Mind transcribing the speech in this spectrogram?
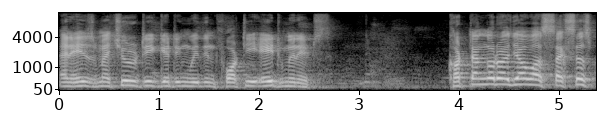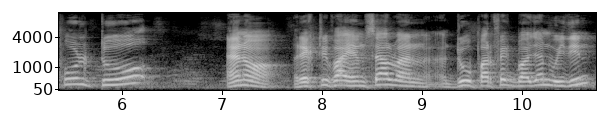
and his maturity getting within 48 minutes. Khattanga Raja was successful to you know, rectify himself and do perfect bhajan within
